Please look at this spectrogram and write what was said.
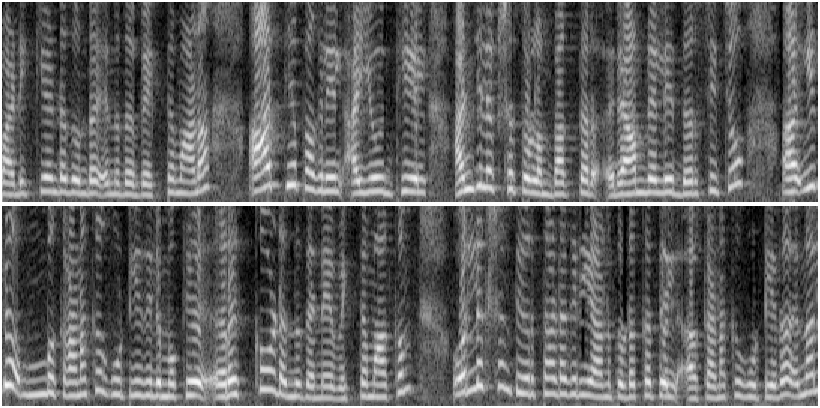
പഠിക്കേണ്ടതുണ്ട് എന്നത് വ്യക്തമാണ്. ആദ്യ പകലിൽ അയോധ്യയിൽ അഞ്ച് ലക്ഷത്തോളം ഭക്തർ രാംലല്ലയെ ദർശിച്ചു. ഇത് മുമ്പ് കണക്ക് കൂട്ടിയതിലുമൊക്കെ റെക്കോർഡ് എന്ന് തന്നെ വ്യക്തമാക്കും. ഒരു ലക്ഷം തീർത്ഥാടകരെയാണ് തുടക്കത്തിൽ കണക്ക് കൂട്ടിയത്. എന്നാൽ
